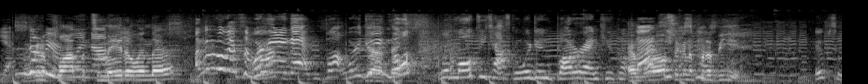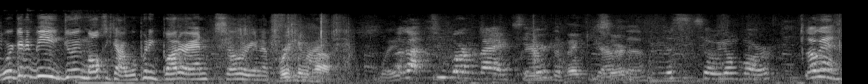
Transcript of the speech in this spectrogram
Yes. We're gonna plop a tomato in there, I'm gonna go get some. We're gonna get. Bu- we're Yeah, doing both. We're multitasking. We're doing butter and cucumber. and we're also gonna put a beet. Oops. We're gonna be doing multitasking. We're putting butter and celery in at the Break it same in time. half. I got two barf bags here, Thank you, sir. just so we don't barf. Logan.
